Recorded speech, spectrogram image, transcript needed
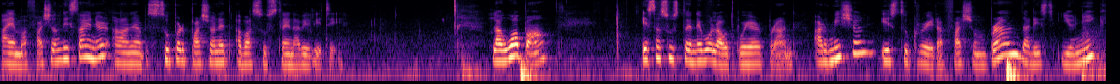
I am a fashion designer, and I am super passionate about sustainability. La Guapa is a sustainable outwear brand. Our mission is to create a fashion brand that is unique,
